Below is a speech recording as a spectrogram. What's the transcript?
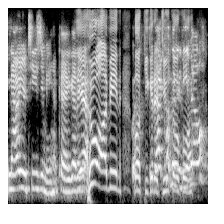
now you're teasing me. Okay, I got to. Yeah, who? I mean, look, you get a Duke Oklahoma.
